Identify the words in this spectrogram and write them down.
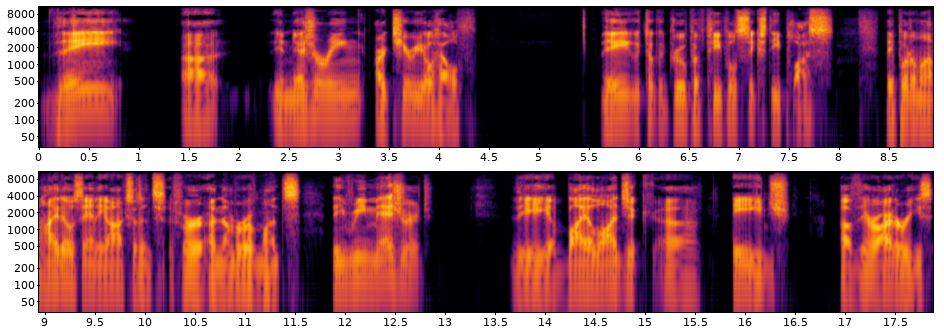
they, uh, in measuring arterial health, they took a group of people 60 plus. They put them on high dose antioxidants for a number of months. They remeasured the biologic uh, age of their arteries,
